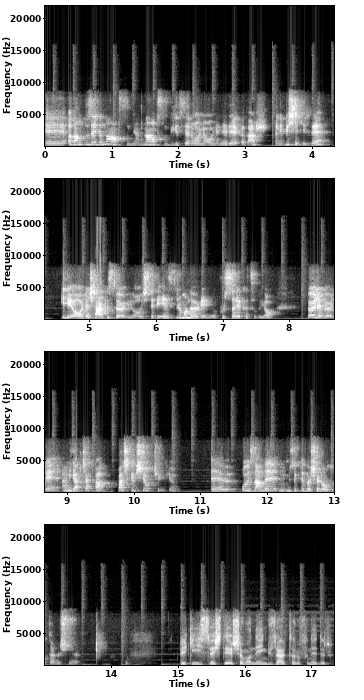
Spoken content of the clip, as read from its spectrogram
e, adam kuzeyde ne yapsın yani ne yapsın bilgisayar oyna oyna nereye kadar hani bir şekilde gidiyor orada şarkı söylüyor işte bir enstrüman öğreniyor kurslara katılıyor. Böyle böyle hani yapacak başka bir şey yok çünkü. E, o yüzden de müzikte başarılı olduklarını düşünüyorum. Peki İsveç'te yaşamanın en güzel tarafı nedir?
